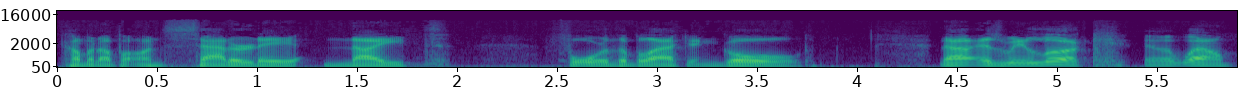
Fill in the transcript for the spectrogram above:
coming up on Saturday night for the black and gold. Now, as we look, uh, well,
